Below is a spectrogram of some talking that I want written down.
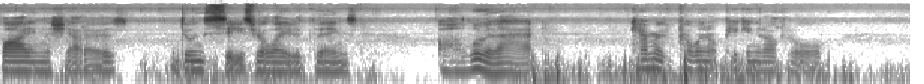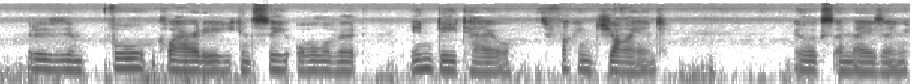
fighting the shadows and doing SEES related things. Oh, look at that. Camera's probably not picking it up at all. It is in full clarity, you can see all of it in detail. It's fucking giant. It looks amazing.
